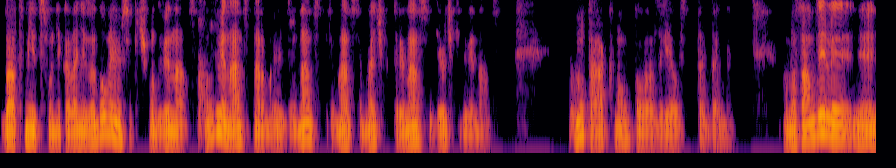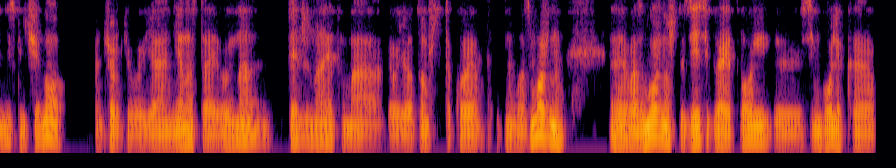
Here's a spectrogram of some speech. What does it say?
Бат Митсу никогда не задумываемся, почему 12. Ну, 12 нормально, 12, 13, мальчика 13, девочки 12 ну так, ну, по зрелости и так далее. Но на самом деле не исключено, подчеркиваю, я не настаиваю на, опять же, на этом, а говорю о том, что такое возможно. Э, возможно, что здесь играет роль э, символика,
